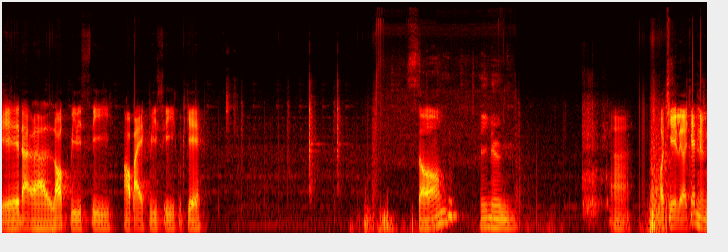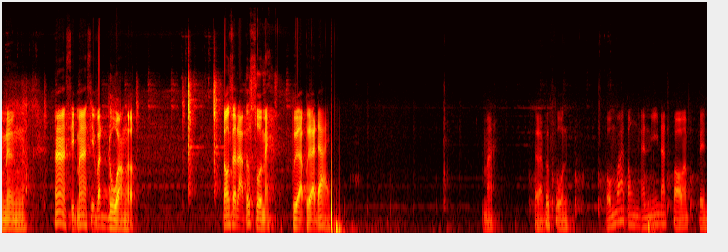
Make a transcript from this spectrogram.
เคได้เวลาล็อก VC เอาไป VC คุณเกสองในหนึ่งอ่าโอเคเหลือแค่หนึ่งหนึ่งห้าสิบห้าสิบวัดดวงเหรอลองสลับทุกส่วนไหมเผื่อเผื่อได้ มาสลับทุกส่วนผมว่าตรงอันนี้นัดปอมาเป็น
